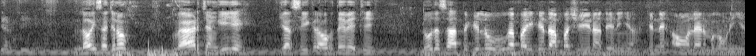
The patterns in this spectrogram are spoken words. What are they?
ਜਰਸੀ ਜੀ। ਲਓ ਜੀ ਸੱਜਣੋ ਵੈੜ ਚੰਗੀ ਜੇ ਜਰਸੀ ਕਰਾਉਸ ਦੇ ਵਿੱਚ। ਦੁੱਧ 7 ਕਿਲੋ ਹੋਊਗਾ ਬਾਈ ਕਹਿੰਦਾ ਆਪਾਂ 6 ਨਾ ਦੇਣੀ ਆ ਜਿੰਨੇ ਆਨਲਾਈਨ ਮੰਗਾਉਣੀ ਆ।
